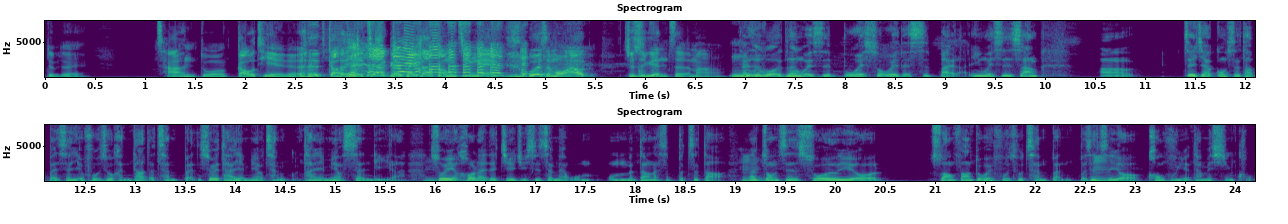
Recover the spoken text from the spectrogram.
对不对？差很多，高铁的 高铁的价格 可以到东京哎，为什么我还要？就是原则嘛。但是我认为是不会所谓的失败了，因为事实上啊，这家公司它本身也付出很大的成本，所以它也没有成，它也没有胜利了。所以后来的结局是怎么样，我们我们当然是不知道。那总之，所有双方都会付出成本，不是只有空服员他们辛苦，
